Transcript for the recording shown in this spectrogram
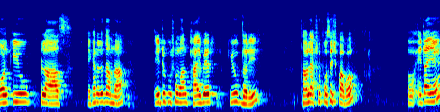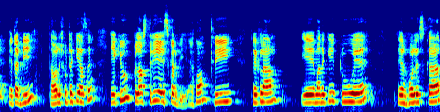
হোল কিউব প্লাস এখানে যদি আমরা এইটুকু সমান ফাইভের কিউব ধরি, তাহলে একশো পঁচিশ পাবো। তো এটা এ, এটা বি, তাহলে সূত্রে কি আছে? A cube plus three A square B এখন থ্রি লিখলাম, এ মানে কি? টু এ, এর হোল স্কোয়ার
